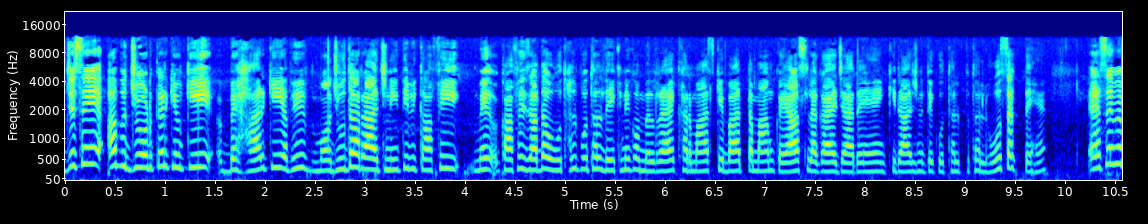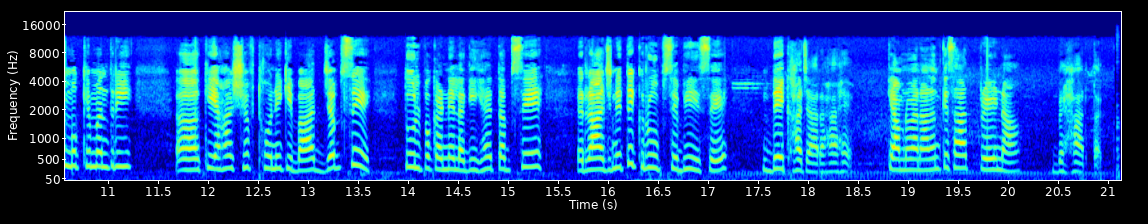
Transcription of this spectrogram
जिसे अब जोड़कर, क्योंकि बिहार की अभी मौजूदा राजनीति भी काफ़ी में, काफ़ी ज़्यादा उथल पुथल देखने को मिल रहा है। खरमास के बाद तमाम कयास लगाए जा रहे हैं कि राजनीतिक उथल पुथल हो सकते हैं। ऐसे में मुख्यमंत्री के यहाँ शिफ्ट होने के बाद जब से तूल पकड़ने लगी है, तब से राजनीतिक रूप से भी इसे देखा जा रहा है। कैमरामैन आनंद के साथ प्रेरणा बिहार तक।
